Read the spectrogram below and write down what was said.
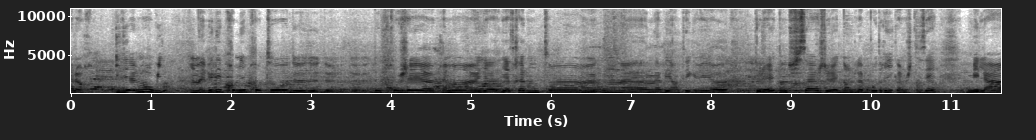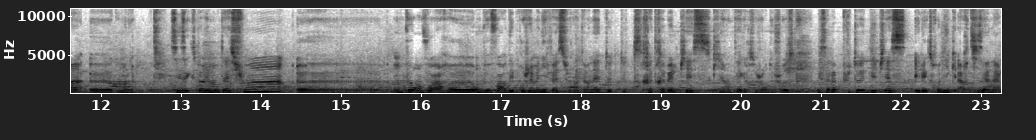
Alors, idéalement, oui. On avait des premiers protos de, de, projets euh, vraiment euh, il, y a, très longtemps. Euh, on, avait intégré euh, de l'aide dans le tissage, de l'aide dans de la broderie, comme je disais. Mais là, comment dire, ces expérimentations on peut en voir, euh, voir des projets manifestes sur internet de, très très belles pièces qui intègrent ce genre de choses, mais ça va plutôt être des pièces électroniques artisanales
